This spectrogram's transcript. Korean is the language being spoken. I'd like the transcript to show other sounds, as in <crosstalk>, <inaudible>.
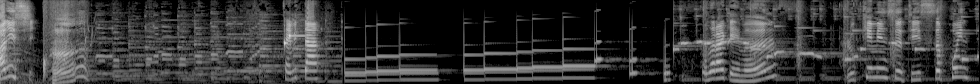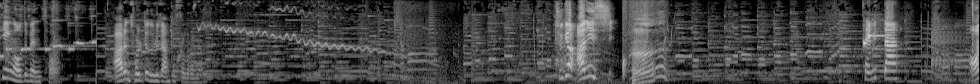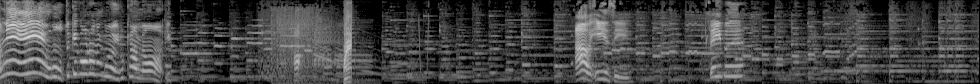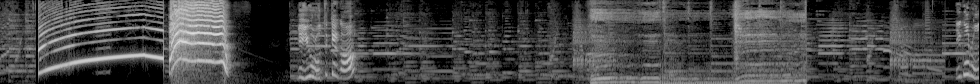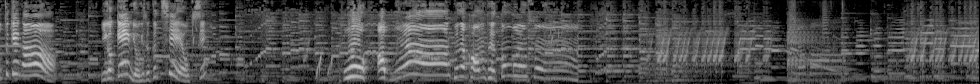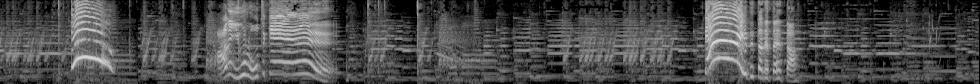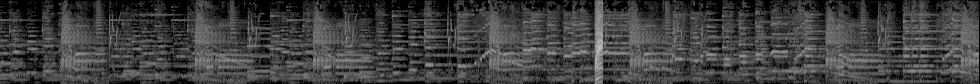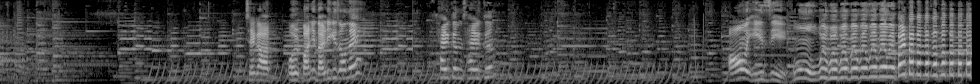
아니 씨. 재밌다. 오늘 할 게임은 루키민스 디스포인팅 어드벤처. R은 절대 누르지 않겠어 그러면. 죽여 아니 씨. 재밌다. 아니 이거 어떻게 가라는 거야 이렇게 하면. 이... 아. 아우 easy. 세이브. 아! 야 이걸 어떻게 가? 이걸 어떻게 가? 이거 게임 여기서 끝이에요 혹시? 오, 아 뭐야? 그냥 가면 됐던 거였어. 아니 이걸 어떻게 해? 아! 됐다 됐다 됐다. 제가 얼- 많이 날리기 전에 살금살금? 아우 이지 어머 뭐야 뭐야 뭐야 뭐야 뭐야 뭐야 뭐야 뭐야 빨리 빨리 빨리 빨리 빨리 빨리 빨리 빨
